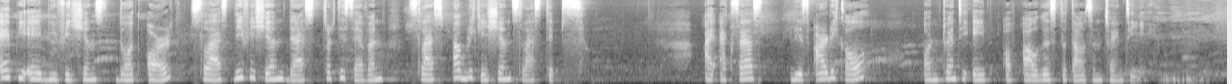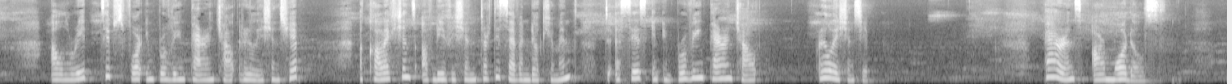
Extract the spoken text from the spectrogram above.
apadivisions.org slash division dash 37 slash publication slash tips. I accessed this article on 28th of August 2020. I'll read tips for improving parent-child relationship, a collection of Division 37 documents to assist in improving parent-child relationship. Parents are models.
